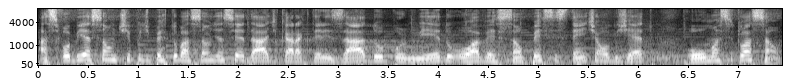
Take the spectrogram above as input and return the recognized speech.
As fobias são um tipo de perturbação de ansiedade caracterizado por medo ou aversão persistente a um objeto ou uma situação.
